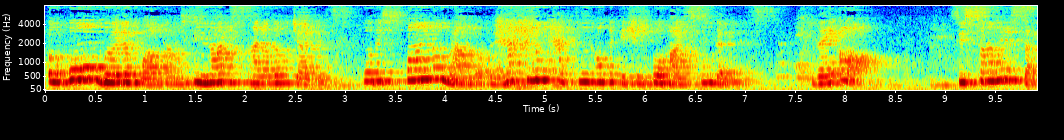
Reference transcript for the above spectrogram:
A warm word of welcome to tonight's panel of judges for this final round of the national acting competition for high school learners. They are Susanne Rousseau,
